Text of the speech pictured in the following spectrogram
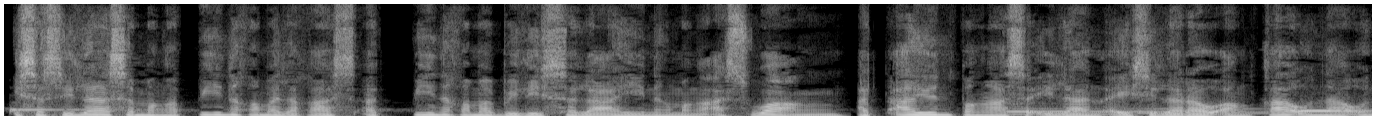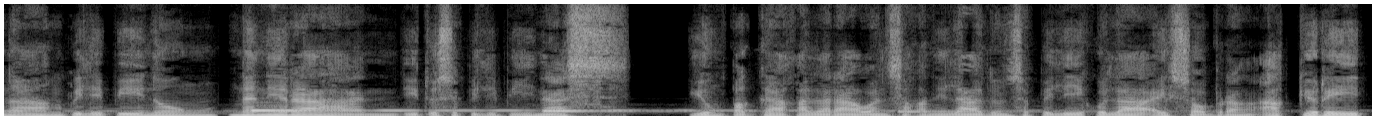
isa sila sa mga pinakamalakas at pinakamabilis sa lahi ng mga aswang at ayon pa nga sa ilan ay sila raw ang kauna-unahang Pilipinong nanirahan dito sa Pilipinas. Yung pagkakalarawan sa kanila dun sa pelikula ay sobrang accurate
